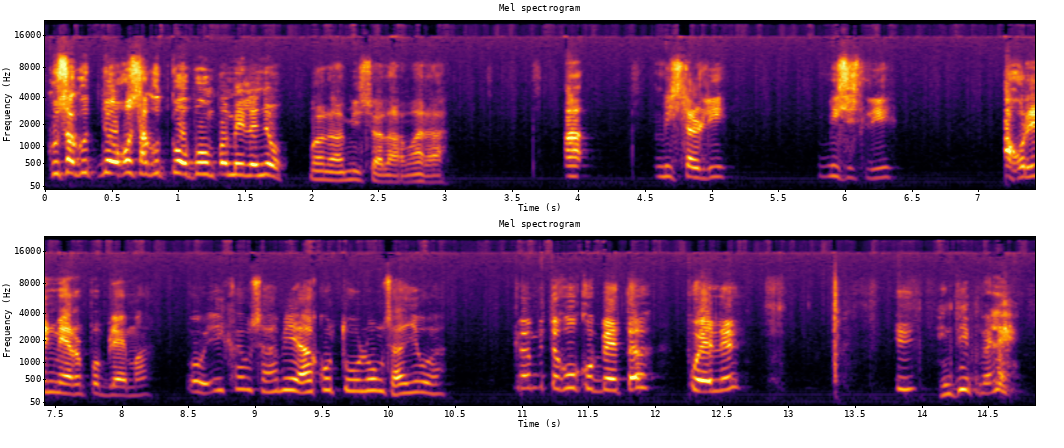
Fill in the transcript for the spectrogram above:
Kung sagot nyo ako, sagot ko buong pamilya nyo. Maraming salamat ha. Ah, Mr. Lee? Mrs. Lee? Ako rin meron problema. O ikaw sabi, ako tulong sa'yo ha. Gamit ako kubeta, pwede. Hindi pwede.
